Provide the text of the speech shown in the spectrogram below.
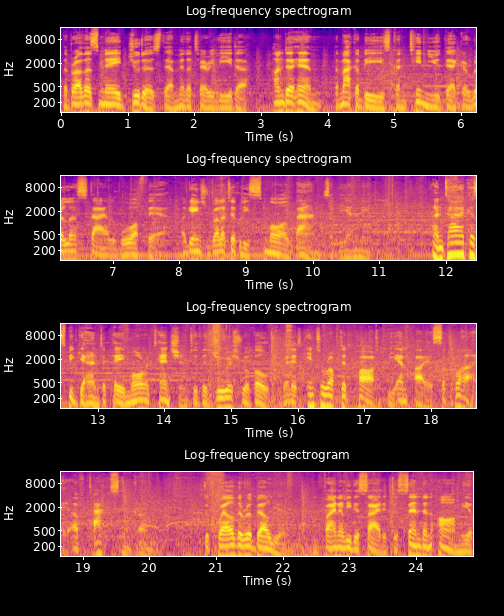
the brothers made Judas their military leader under him, the Maccabees continued their guerrilla style warfare against relatively small bands of the enemy. Antiochus began to pay more attention to the Jewish revolt when it interrupted part of the empire's supply of tax income. To quell the rebellion, he finally decided to send an army of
